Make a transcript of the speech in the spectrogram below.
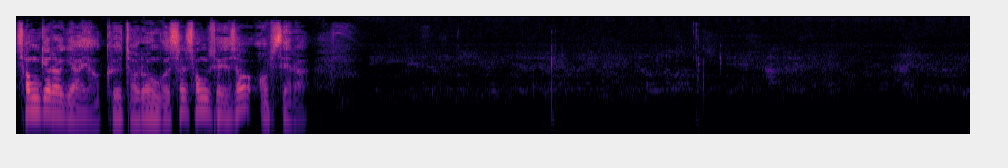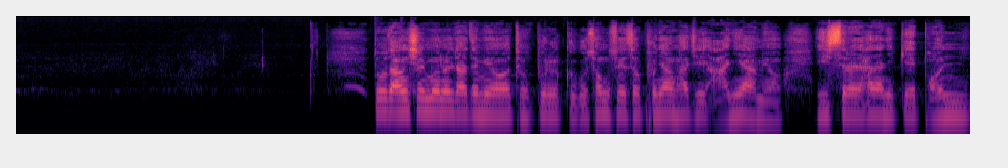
성결하게 하여 그 더러운 것을 성소에서 없애라. 또 당실문을 닫으며 등불을 끄고 성소에서 분양하지 아니하며 이스라엘 하나님께 번,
